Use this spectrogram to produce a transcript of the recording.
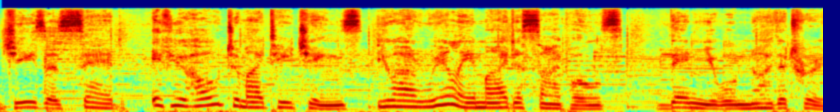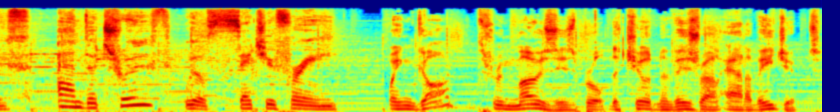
Jesus said, If you hold to my teachings, you are really my disciples. Then you will know the truth, and the truth will set you free. When God, through Moses, brought the children of Israel out of Egypt,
